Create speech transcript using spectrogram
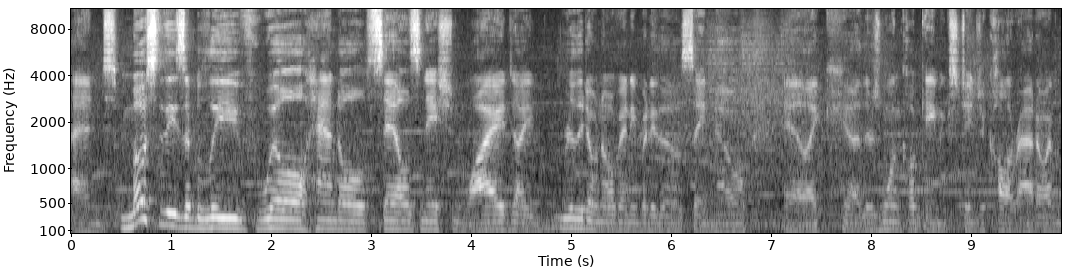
and most of these i believe will handle sales nationwide i really don't know of anybody that'll say no yeah, like uh, there's one called Game Exchange of Colorado. I'm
